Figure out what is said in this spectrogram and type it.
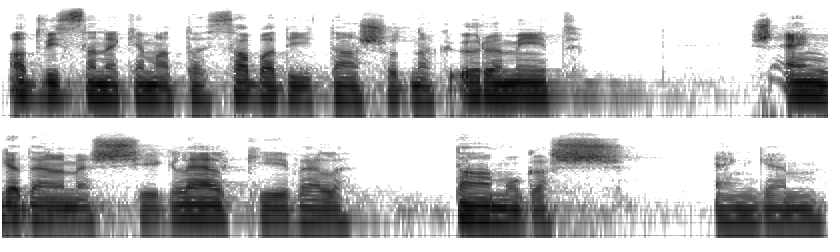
Add vissza nekem a te szabadításodnak örömét, és engedelmesség lelkével támogass engem.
